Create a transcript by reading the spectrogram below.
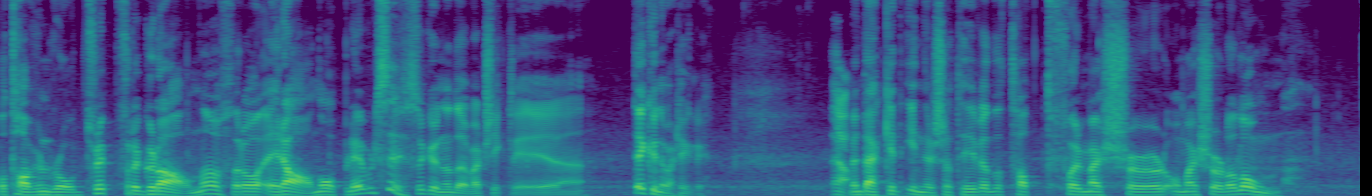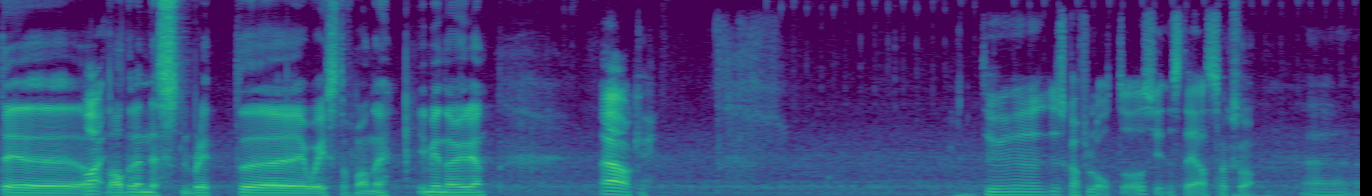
Og tar vi en roadtrip for å glane og for å rane opplevelser, så kunne det vært skikkelig eh, Det kunne vært hyggelig. Ja. Men det er ikke et initiativ jeg hadde tatt for meg sjøl og meg sjøl alone. Det, Nei. da hadde det nesten blitt uh, waste of money, i mine øyne igjen. Ja, OK. Du, du skal få lov til å synes det, altså. Takk skal du ha. Eh,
